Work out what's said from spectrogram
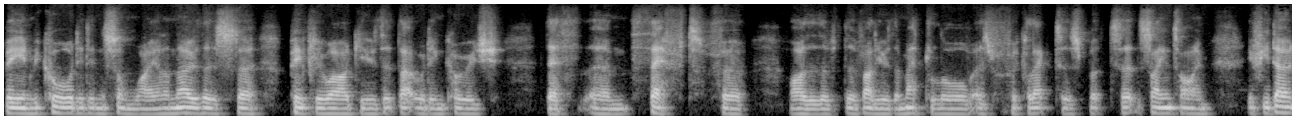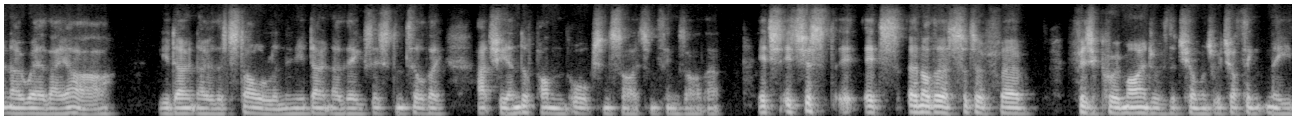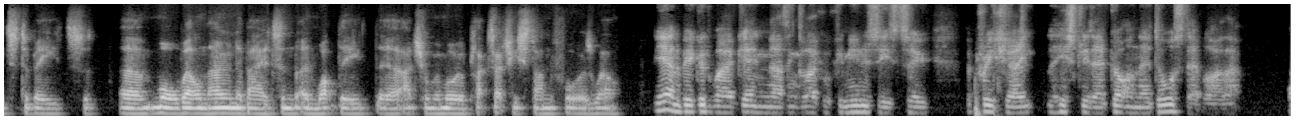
being recorded in some way. And I know there's uh, people who argue that that would encourage their um, theft for either the, the value of the metal or as for collectors. But at the same time, if you don't know where they are, you don't know they're stolen and you don't know they exist until they actually end up on auction sites and things like that. It's it's just it, it's another sort of uh, physical reminder of the chums, which I think needs to be sort of um, more well known about and, and what the, the actual memorial plaques actually stand for as well. Yeah, and it'd be a good way of getting, I think, local communities to appreciate the history they've got on their doorstep like that.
